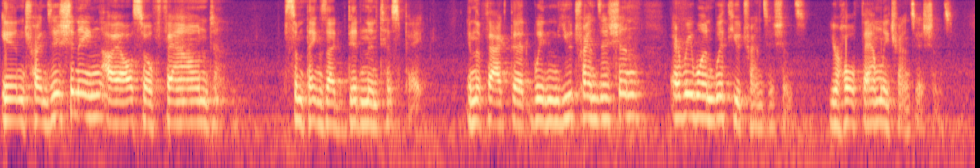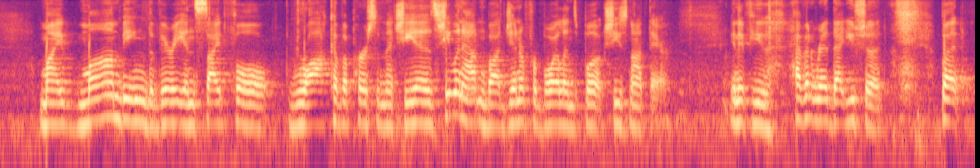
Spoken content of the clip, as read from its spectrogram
In transitioning, I also found some things I didn't anticipate in the fact that when you transition, everyone with you transitions, your whole family transitions. My mom, being the very insightful rock of a person that she is, she went out and bought Jennifer Boylan's book, She's Not There. And if you haven't read that, you should. But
